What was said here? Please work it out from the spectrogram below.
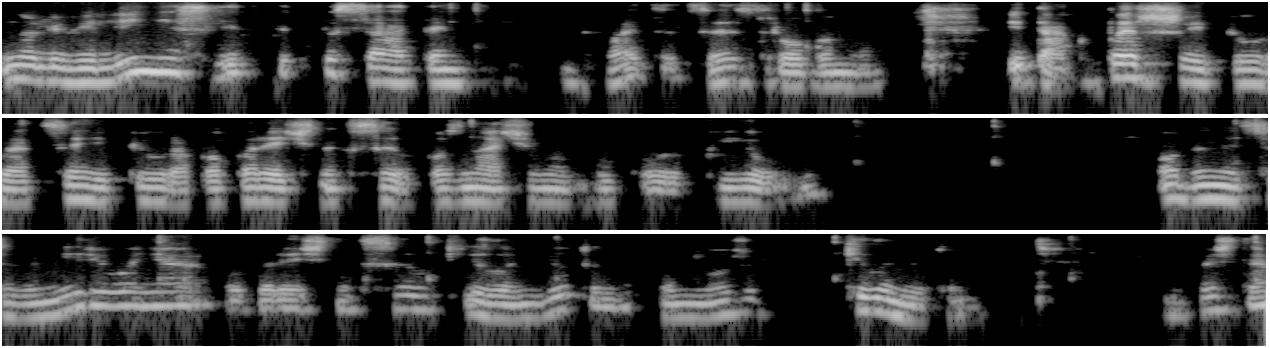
Нульові лінії слід підписати. Давайте це зробимо. І так, перша епюра це епюра поперечних сил, позначена буквою Q. Одиниця вимірювання поперечних сил кілоньютон помножити кілоньютон. Бачите?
